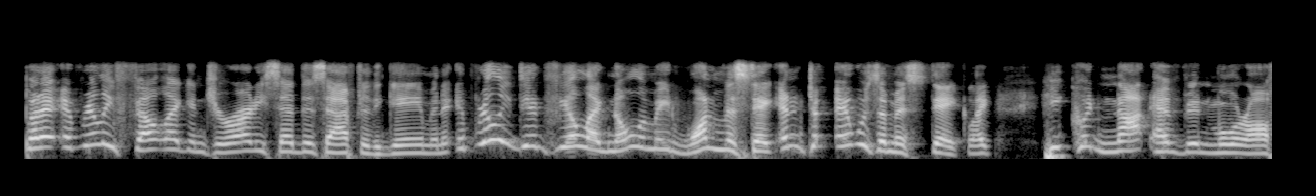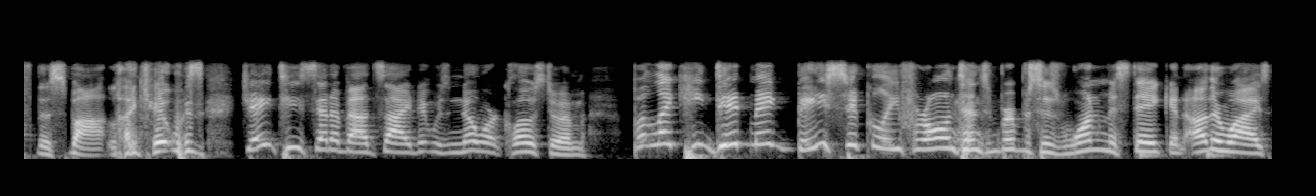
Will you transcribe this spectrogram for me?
but it, it really felt like, and Girardi said this after the game, and it, it really did feel like Nola made one mistake, and t- it was a mistake. Like, he could not have been more off the spot. Like it was JT set up outside, and it was nowhere close to him. But like he did make basically, for all intents and purposes, one mistake, and otherwise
